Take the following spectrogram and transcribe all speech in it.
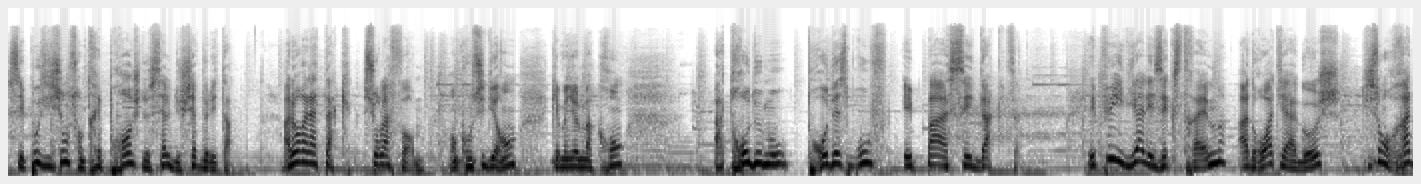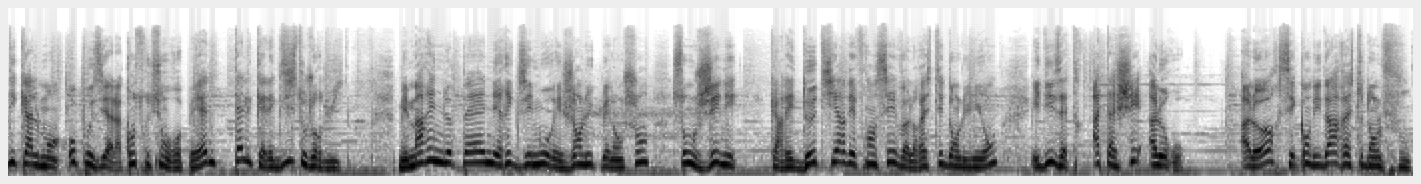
ses positions sont très proches de celles du chef de l'État. Alors elle attaque sur la forme, en considérant qu'Emmanuel Macron a trop de mots, trop d'esbrouf et pas assez d'actes. Et puis il y a les extrêmes, à droite et à gauche, qui sont radicalement opposés à la construction européenne telle qu'elle existe aujourd'hui. Mais Marine Le Pen, Éric Zemmour et Jean-Luc Mélenchon sont gênés, car les deux tiers des Français veulent rester dans l'Union et disent être attachés à l'euro. Alors, ces candidats restent dans le flou.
